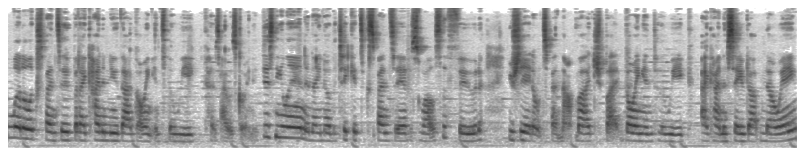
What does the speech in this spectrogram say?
a little expensive, but I kind of knew that going into the week because I was going to Disneyland and I know the ticket's expensive as well as the food. Usually I don't spend that much, but going into the week, I kind of saved up knowing.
